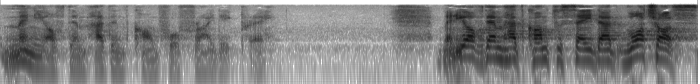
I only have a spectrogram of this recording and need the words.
many of them hadn't come for Friday pray. Many of them had come to say that, watch us,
